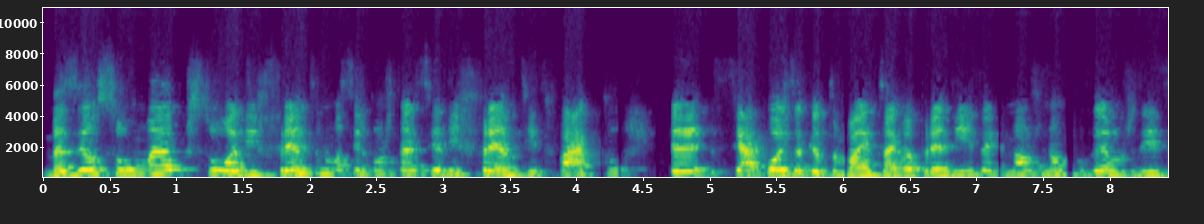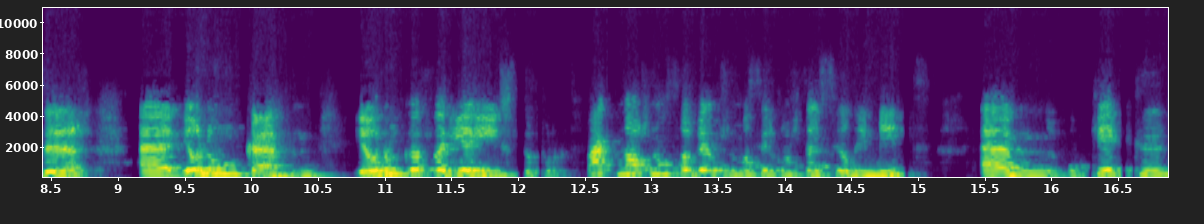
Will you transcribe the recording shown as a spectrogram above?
mas eu sou uma pessoa diferente numa circunstância diferente. E de facto uh, se há coisa que eu também tenho aprendido é que nós não podemos dizer uh, eu nunca, eu nunca faria isto, porque de facto nós não sabemos numa circunstância limite um, o que é que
